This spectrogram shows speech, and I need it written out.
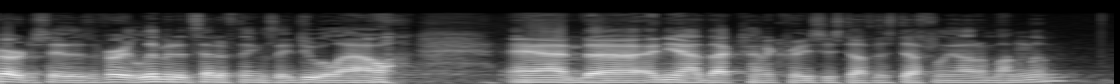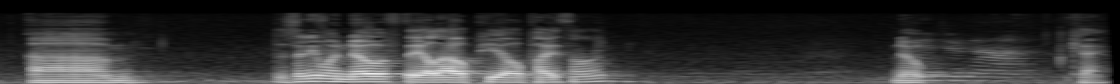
fair to say there's a very limited set of things they do allow. And, uh, and yeah, that kind of crazy stuff is definitely not among them. Um, does anyone know if they allow PL Python? Nope. They do not. Okay,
